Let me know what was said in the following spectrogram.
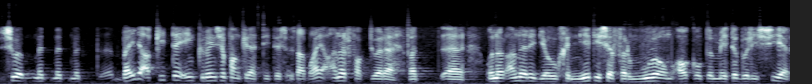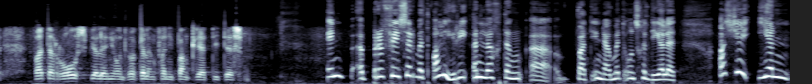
So met met met beide akute en kroniese pankreatitis is daar baie ander faktore wat uh, onder andere jou genetiese vermoë om alkohol te metaboliseer wat 'n rol speel in die ontwikkeling van die pankreatitis. En uh, professor met al hierdie inligting uh, wat u nou met ons gedeel het, as jy een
